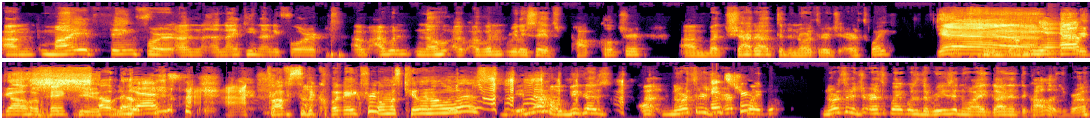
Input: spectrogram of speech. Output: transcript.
Um, my thing for uh, 1994, um, I wouldn't know. I, I wouldn't really say it's pop culture. Um, but shout out to the Northridge earthquake. Yeah, Yeah. there we go. Thank you. Shout out. yes. Props to the Quake for almost killing all of us. no, because uh, Northridge It's true. earthquake. Northridge earthquake was the reason why I got into college, bro.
